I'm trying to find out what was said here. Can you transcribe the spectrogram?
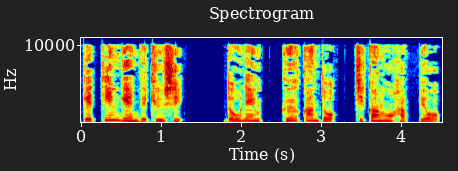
ゲッティンゲンで急死。同年、空間と時間を発表。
